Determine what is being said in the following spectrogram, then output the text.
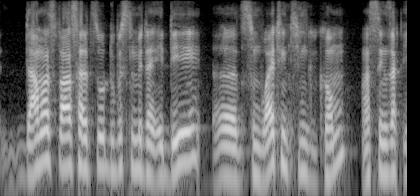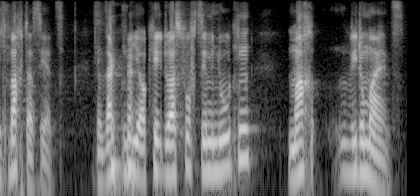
damals war es halt so, du bist mit der Idee äh, zum Writing-Team gekommen, hast denen gesagt, ich mach das jetzt. Dann sagten die, okay, du hast 15 Minuten, mach, wie du meinst.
